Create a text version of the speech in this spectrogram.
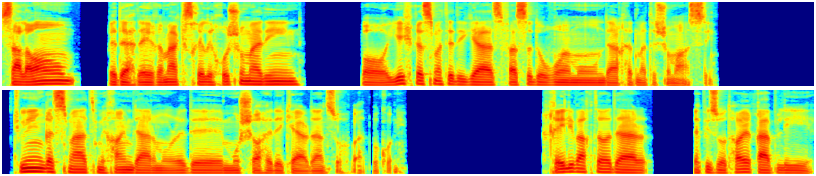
سلام. به ده دقیقه مکس خیلی خوش اومدین. با یک قسمت دیگه از فصل دوممون در خدمت شما هستیم. توی این قسمت می‌خوایم در مورد مشاهده کردن صحبت بکنیم. خیلی وقتا در اپیزودهای قبلی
